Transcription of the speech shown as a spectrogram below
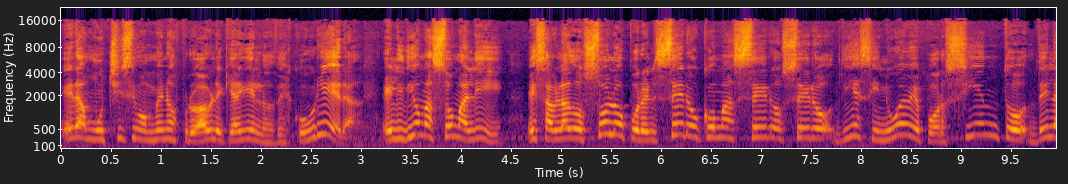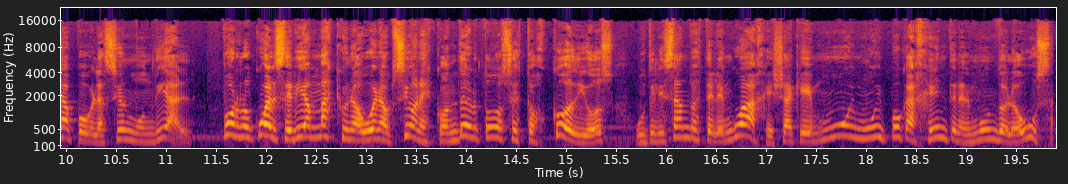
era muchísimo menos probable que alguien los descubriera. El idioma somalí es hablado solo por el 0,0019% de la población mundial, por lo cual sería más que una buena opción esconder todos estos códigos utilizando este lenguaje, ya que muy muy poca gente en el mundo lo usa.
